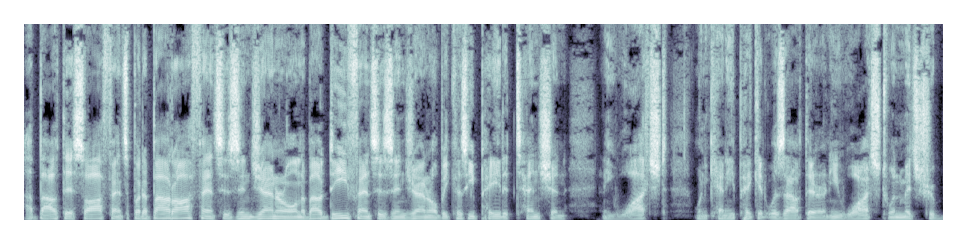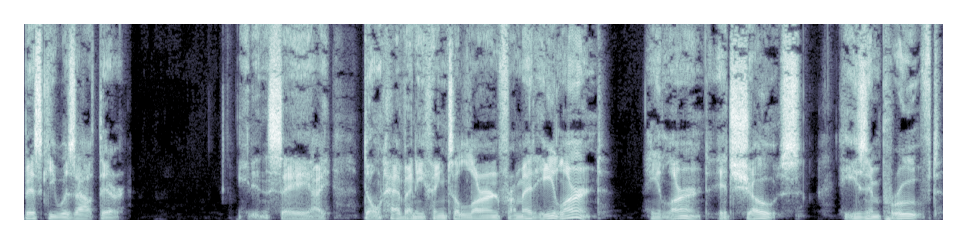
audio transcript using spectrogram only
about this offense, but about offenses in general and about defenses in general, because he paid attention and he watched when Kenny Pickett was out there and he watched when Mitch Trubisky was out there. He didn't say, I don't have anything to learn from it. He learned. He learned. It shows. He's improved.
